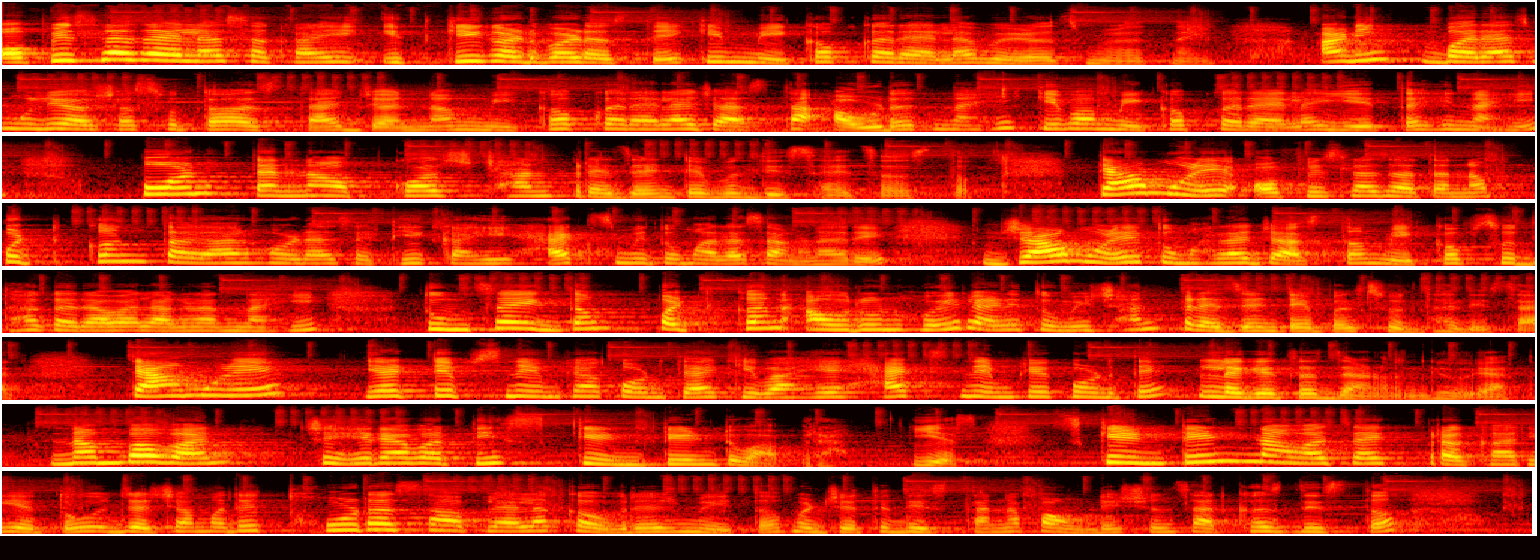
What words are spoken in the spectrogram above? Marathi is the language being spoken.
ऑफिसला जायला सकाळी इतकी गडबड असते की मेकअप करायला वेळच मिळत नाही. आणि बऱ्याच मुली अशा सुद्धा असतात ज्यांना मेकअप करायला जास्त आवडत नाही किंवा मेकअप करायला येतही नाही पण त्यांना ऑफकोर्स छान प्रेझेंटेबल दिसायचं असतं. त्यामुळे ऑफिसला जाताना पटकन तयार होण्यासाठी काही हॅक्स मी तुम्हाला सांगणार आहे ज्यामुळे तुम्हाला जास्त मेकअपसुद्धा करावा लागणार नाही तुमचं एकदम पटकन आवरून होईल आणि तुम्ही छान प्रेझेंटेबलसुद्धा दिसाल. त्यामुळे या टिप्स नेमक्या कोणत्या किंवा हे हॅक्स नेमके कोणते लगेचच जाणून घेऊयात. नंबर वन चेहऱ्यावरती स्किन टिंट वापरा. येस स्किनटेंट नावाचा एक प्रकार येतो ज्याच्यामध्ये थोडंसं आपल्याला कव्हरेज मिळतं. म्हणजे ते दिसताना फाउंडेशनसारखंच दिसतं.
